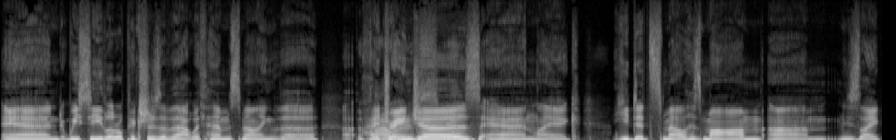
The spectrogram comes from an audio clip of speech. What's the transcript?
And we see little pictures of that with him smelling the, uh, The flowers, hydrangeas and like he did smell his mom. Um, he's like,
